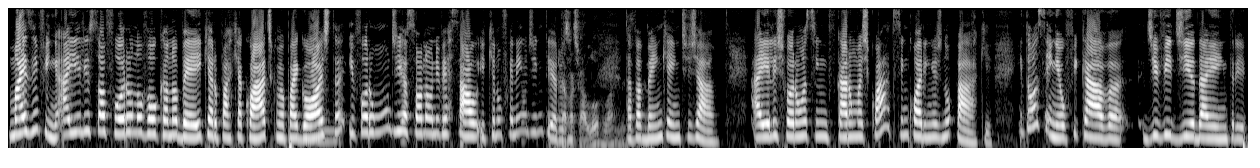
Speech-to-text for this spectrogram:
Mas, enfim, aí eles só foram no Volcano Bay, que era o parque aquático, meu pai gosta, e foram um dia só na Universal, e que não foi nem um dia inteiro. a Tava gente calor lá? né? Tava bem quente já. Aí eles foram assim, ficaram umas quatro, cinco horinhas no parque. Então, assim, eu ficava dividida entre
